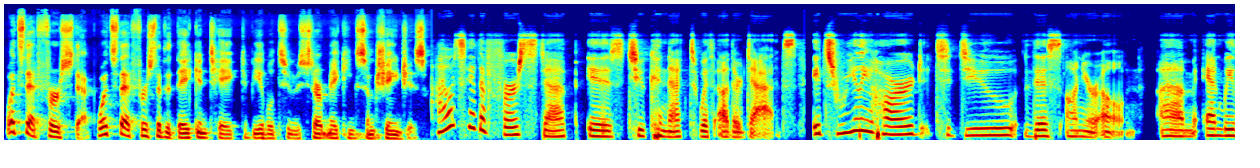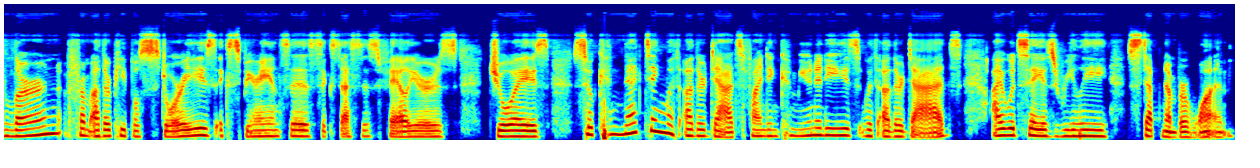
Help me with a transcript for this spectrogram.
what's that first step? What's that first step that they can take to be able to start making some changes? I would say the first step is to connect with other dads. It's really hard to do this on your own. Um, and we learn from other people's stories, experiences, successes, failures, joys. So, connecting with other dads, finding communities with other dads, I would say is really step number one.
